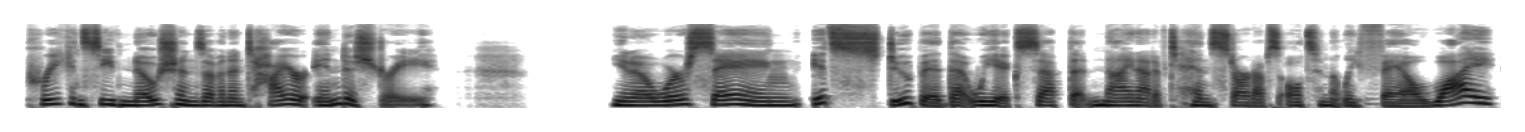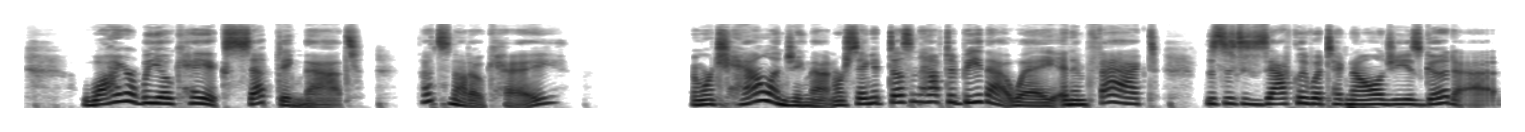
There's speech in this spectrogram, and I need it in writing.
preconceived notions of an entire industry. You know, we're saying it's stupid that we accept that 9 out of 10 startups ultimately fail. Why why are we okay accepting that? That's not okay. And we're challenging that and we're saying it doesn't have to be that way. And in fact, this is exactly what technology is good at.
